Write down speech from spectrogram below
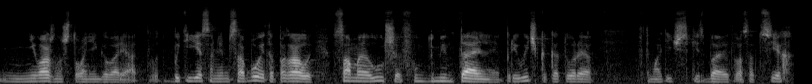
неважно, что они говорят. Вот бытие самим собой – это, пожалуй, самая лучшая фундаментальная привычка, которая автоматически избавит вас от всех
